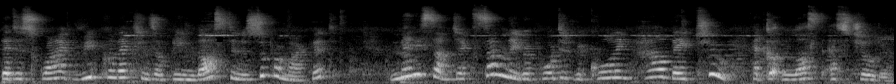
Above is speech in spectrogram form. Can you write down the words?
that described recollections of being lost in a supermarket, many subjects suddenly reported recalling how they too had gotten lost as children.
